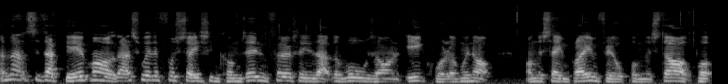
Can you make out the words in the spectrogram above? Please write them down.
And that's exactly it, Mark. That's where the frustration comes in. Firstly, that the rules aren't equal and we're not on the same playing field from the start, but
